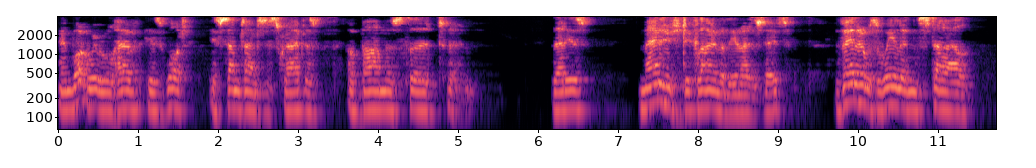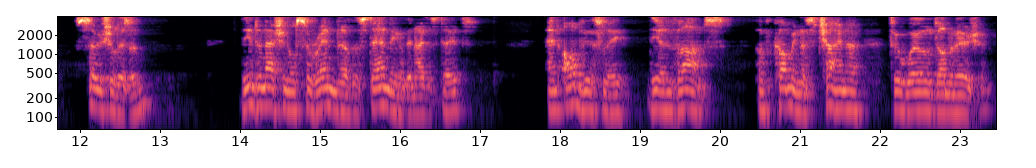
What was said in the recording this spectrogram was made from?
And what we will have is what is sometimes described as Obama's third term. That is, managed decline of the United States, Venezuelan style socialism, the international surrender of the standing of the United States, and obviously the advance of communist China to world domination.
